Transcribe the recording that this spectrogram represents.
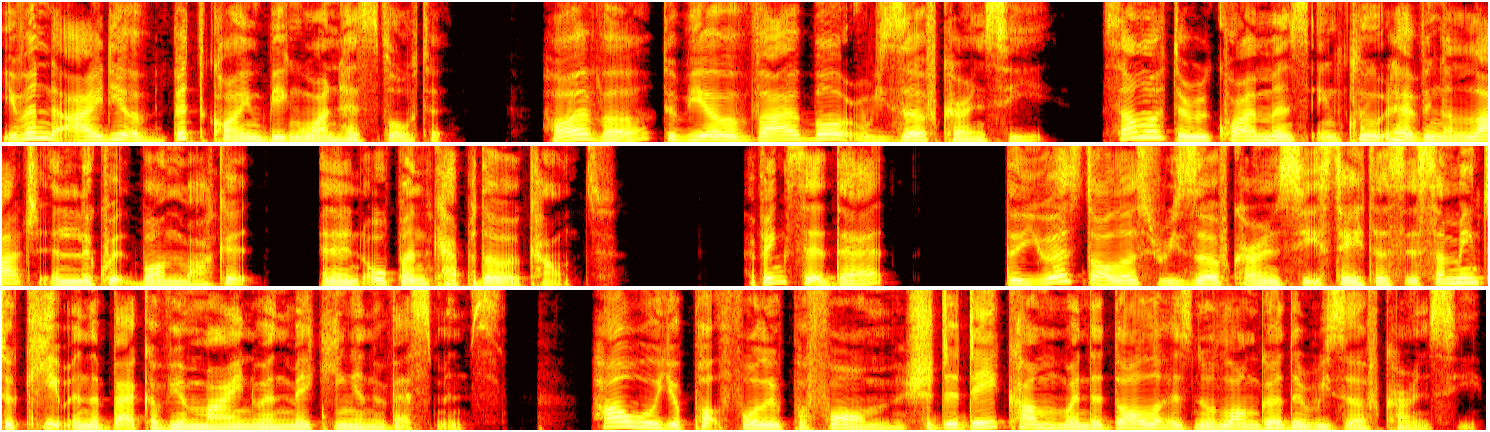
even the idea of Bitcoin being one has floated. However, to be a viable reserve currency, some of the requirements include having a large and liquid bond market and an open capital account. Having said that, the US dollar's reserve currency status is something to keep in the back of your mind when making investments. How will your portfolio perform should the day come when the dollar is no longer the reserve currency,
